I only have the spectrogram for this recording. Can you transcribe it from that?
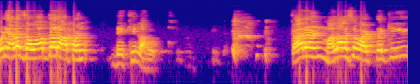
पण याला जबाबदार आपण देखील आहोत. कारण मला असं वाटतं की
